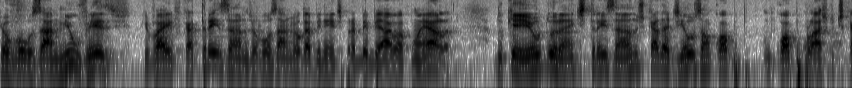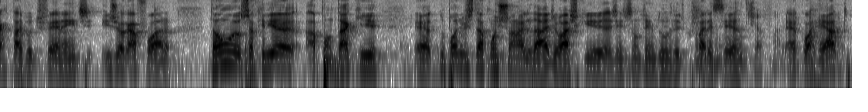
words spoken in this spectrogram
que eu vou usar mil vezes, que vai ficar três anos, eu vou usar no meu gabinete para beber água com ela, do que eu, durante três anos, cada dia usar um copo, um copo plástico descartável diferente e jogar fora. Então, eu só queria apontar que, é, do ponto de vista da constitucionalidade, eu acho que a gente não tem dúvida de que o parecer é correto,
